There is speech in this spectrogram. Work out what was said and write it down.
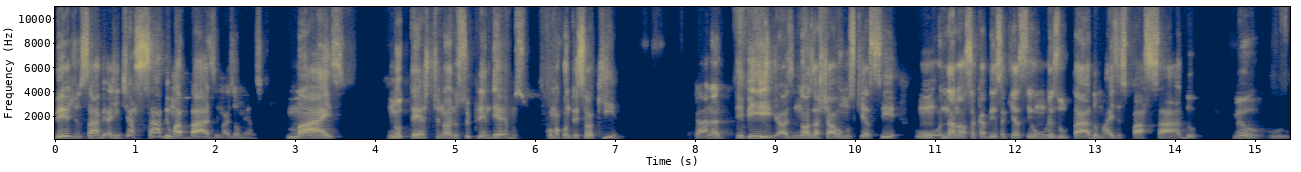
vejo, sabe? A gente já sabe uma base, mais ou menos. Mas, no teste, nós nos surpreendemos, como aconteceu aqui. Cara, teve. Nós achávamos que ia ser um, na nossa cabeça que ia ser um resultado mais espaçado. Meu,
